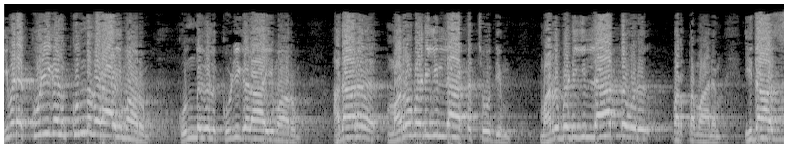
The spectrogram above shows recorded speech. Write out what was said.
ഇവിടെ കുഴികൾ കുന്നുകളായി മാറും. കുന്നുകൾ കുഴികളായി മാറും. അതാണ് മറുപടിയില്ലാത്ത ചോദ്യം. മറുപടിയില്ലാത്ത ഒരു വർത്തമാനം. ഇതാ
